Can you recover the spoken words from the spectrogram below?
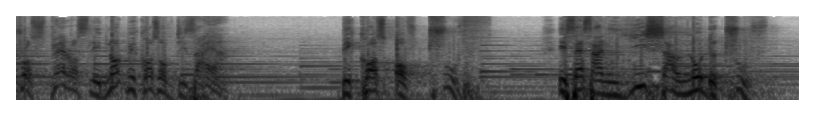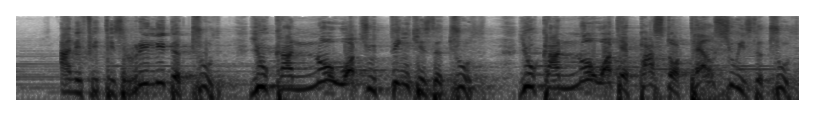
prosperously not because of desire because of truth. It says and ye shall know the truth. And if it is really the truth you can know what you think is the truth. You can know what a pastor tells you is the truth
